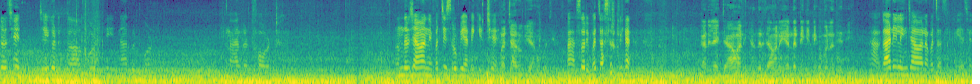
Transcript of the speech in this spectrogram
કિલોમીટર છે જયગઢ ફોર્ટથી નારગઢ ફોર્ટ. નારગઢ ફોર્ટ. અંદર જવાની પચીસ રૂપિયા ટિકિટ છે. પચાસ રૂપિયા હું પછી? હા સોરી પચાસ રૂપિયા. ગાડી લઈને જવાની અંદર જવાની અંદર ટિકિટની ખબર નથી હા ગાડી લઈને જવાના પચાસ રૂપિયા છે.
